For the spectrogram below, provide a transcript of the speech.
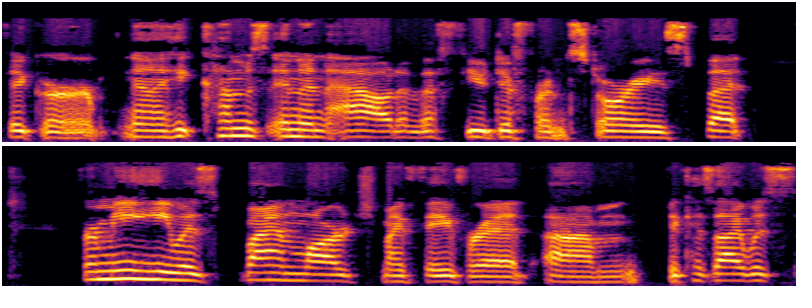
figure. Now, he comes in and out of a few different stories, but for me, he was by and large my favorite um, because I was,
